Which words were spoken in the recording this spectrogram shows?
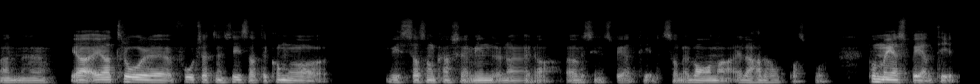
Men eh, jag, jag tror eh, fortsättningsvis att det kommer att vara vissa som kanske är mindre nöjda över sin speltid som är vana eller hade hoppats på, på mer speltid.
